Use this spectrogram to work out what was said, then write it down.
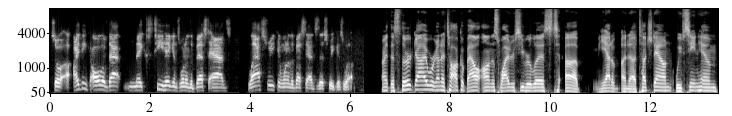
So I think all of that makes Tee Higgins one of the best ads last week and one of the best ads this week as well. All right, this third guy we're going to talk about on this wide receiver list, uh, he had a, a, a, touchdown. We've seen him,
